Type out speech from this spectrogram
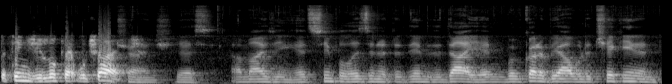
the things you look at will change. Change, yes. Amazing. It's simple, isn't it, at the end of the day? And we've got to be able to check in and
